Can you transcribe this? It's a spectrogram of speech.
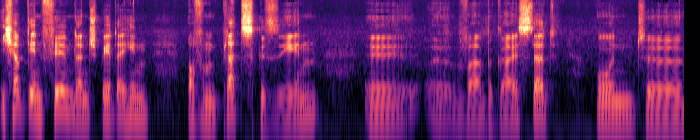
Ich habe den Film dann späterhin auf dem Platz gesehen äh, war begeistert und äh,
